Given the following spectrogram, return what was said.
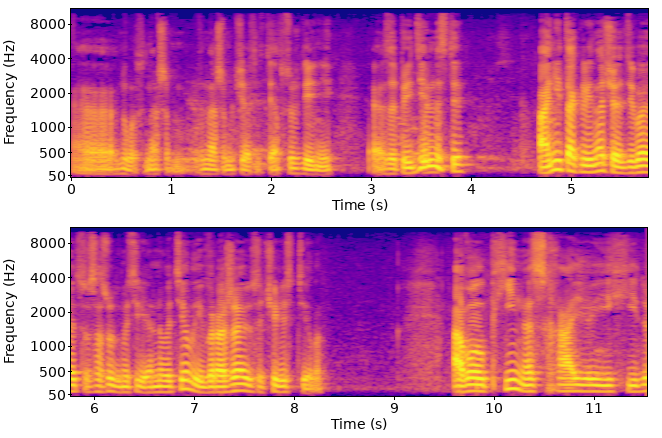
э, ну вот в нашем, в нашем частности, обсуждении э, запредельности, они так или иначе одеваются в сосуды материального тела и выражаются через тело. А волпхина с хайо и хидо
